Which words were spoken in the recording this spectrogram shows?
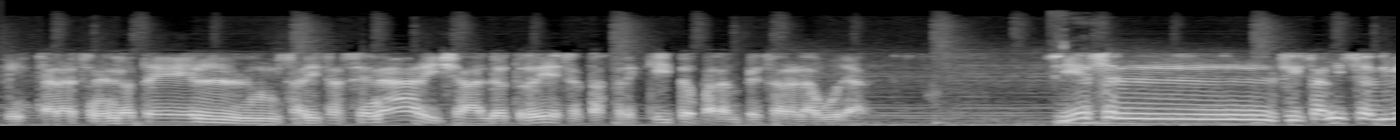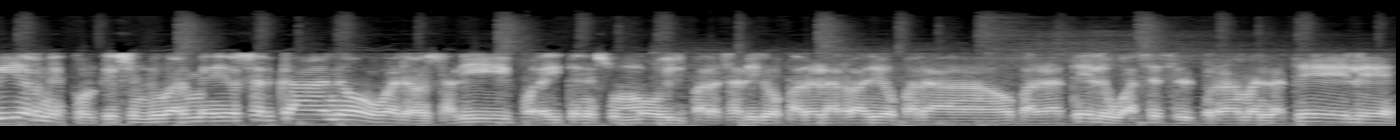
te instalás en el hotel, salís a cenar y ya el otro día ya estás fresquito para empezar a laburar. Si es el, si salís el viernes porque es un lugar medio cercano, bueno, salís, por ahí tenés un móvil para salir o para la radio para, o para la tele, o haces el programa en la tele,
